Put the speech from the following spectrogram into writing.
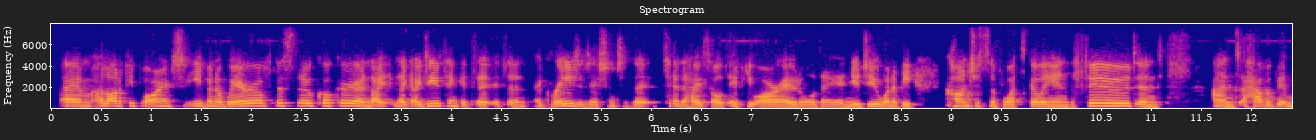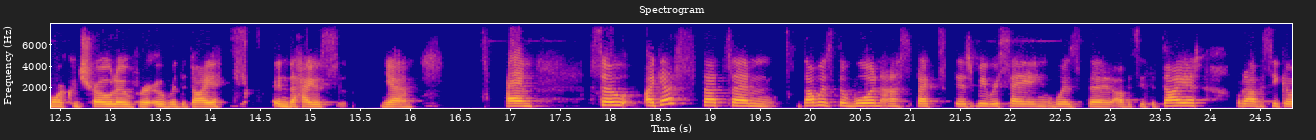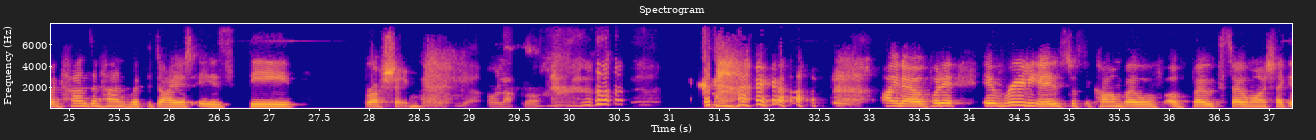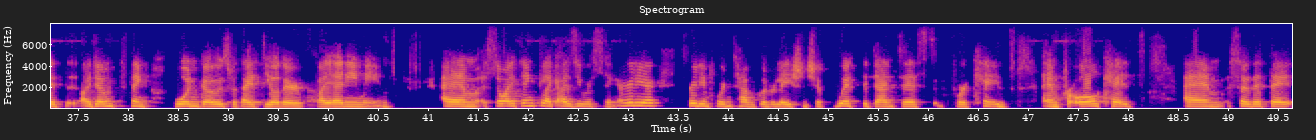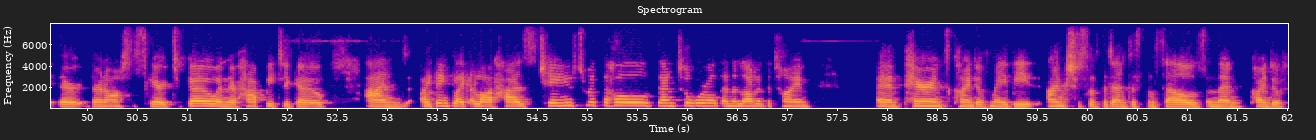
um, a lot of people aren't even aware of the slow cooker, and I like I do think it's a it's a, a great addition to the to the household if you are out all day and you do want to be conscious of what's going in the food and and have a bit more control over over the diets yeah. in the house. Yeah. Um. So I guess that's um that was the one aspect that we were saying was the obviously the diet, but obviously going hand in hand with the diet is the brushing. Yeah, or lack of. I know, but it it really is just a combo of, of both so much. Like it, I don't think one goes without the other by any means. Um, so I think, like as you were saying earlier, it's really important to have a good relationship with the dentist for kids and for all kids um, so that they they're they're not scared to go and they're happy to go. And I think like a lot has changed with the whole dental world, and a lot of the time, um, parents kind of may be anxious of the dentist themselves, and then kind of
